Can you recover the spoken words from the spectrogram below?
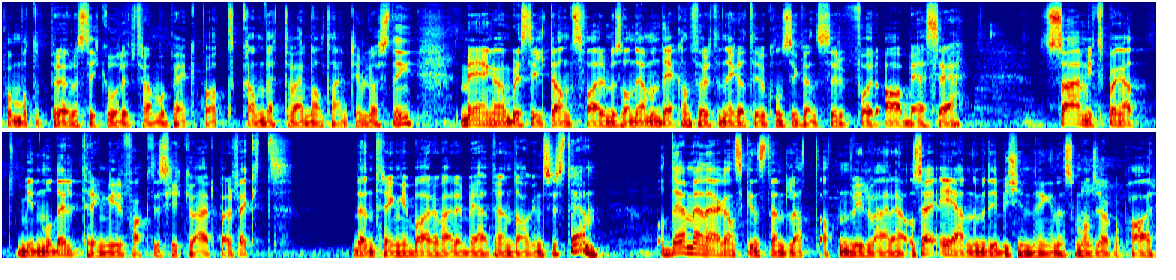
på en måte prøver å stikke hodet litt fram og peke på at kan dette være en alternativ løsning, med en gang blir stilt til ansvar med sånn ja, men det kan føre til negative konsekvenser for ABC så er mitt poeng at min modell trenger faktisk ikke være perfekt. Den trenger bare være bedre enn dagens system. Og det mener jeg ganske innstendig at, at, den vil være. Og så er jeg enig med de bekymringene som Hans Jakob har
